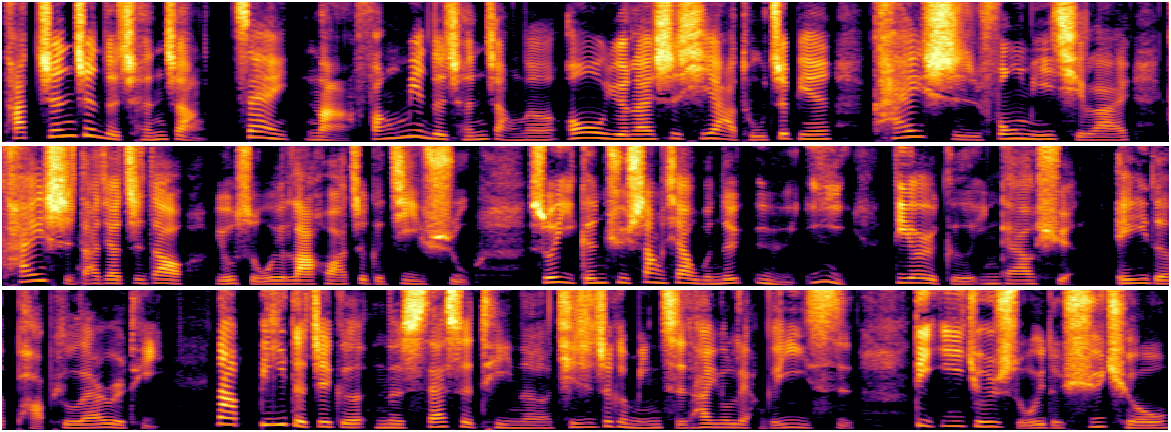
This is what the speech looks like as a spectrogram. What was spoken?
它真正的成长在哪方面的成长呢？哦，原来是西雅图这边开始风靡起来，开始大家知道有所谓拉花这个技术，所以根据上下文的语义，第二个应该要选 A 的 popularity。那 B 的这个 necessity 呢？其实这个名词它有两个意思，第一就是所谓的需求，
